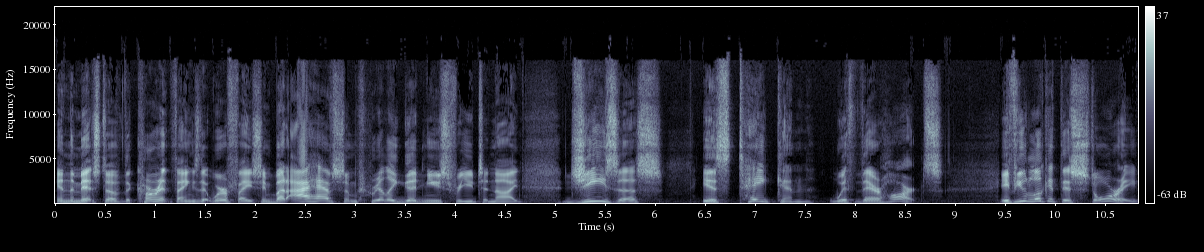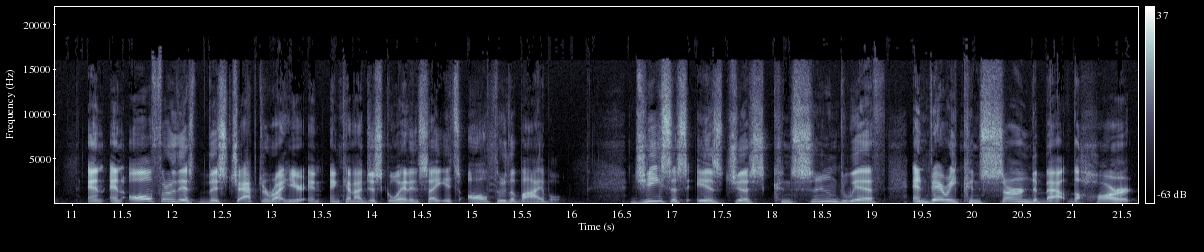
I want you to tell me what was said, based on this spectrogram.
in the midst of the current things that we're facing. But I have some really good news for you tonight. Jesus is taken with their hearts. If you look at this story, and, and all through this, this chapter right here, and, and can I just go ahead and say it's all through the Bible. Jesus is just consumed with and very concerned about the heart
